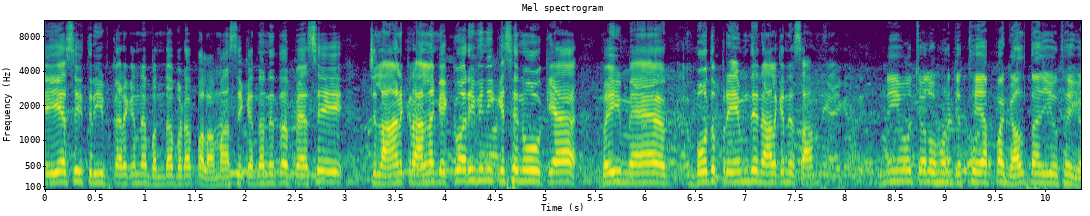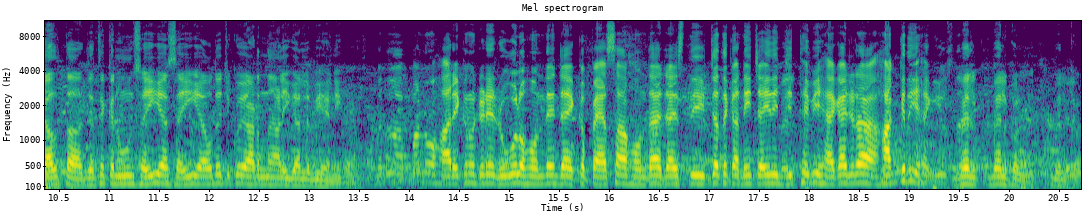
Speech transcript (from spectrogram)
ਇਹ ਅਸੀਂ ਤਾਰੀਫ ਕਰ ਕਹਿੰਦਾ ਬੰਦਾ ਬੜਾ ਭਲਾ ਮਾਸੀ ਕਹਿੰਦਾ ਨੇ ਤਾਂ ਪੈਸੇ ਚਲਾਨ ਕਰਾ ਲਾਂਗੇ ਇੱਕ ਵਾਰੀ ਵੀ ਨਹੀਂ ਕਿਸੇ ਨੂੰ ਉਹ ਕਿਹਾ ਬਈ ਮੈਂ ਬਹੁਤ ਪ੍ਰੇਮ ਦੇ ਨਾਲ ਕਹਿੰਦੇ ਸਾਹਮਣੇ ਆਏ ਕਹਿੰਦੇ। ਨਹੀਂ ਉਹ ਚਲੋ ਹੁਣ ਜਿੱਥੇ ਆਪਾਂ ਗਲਤ ਆ ਜੀ ਉੱਥੇ ਗਲਤ ਆ ਜਿੱਥੇ ਕਾਨੂੰਨ ਸਹੀ ਆ ਸਹੀ ਆ ਉਹਦੇ 'ਚ ਕੋਈ ਅੜਨ ਵਾਲੀ ਗੱਲ ਵੀ ਹੈ ਨਹੀਂ ਕੋਈ। ਮਤਲਬ ਆਪਾਂ ਨੂੰ ਹਰ ਇੱਕ ਨੂੰ ਜਿਹੜੇ ਰੂਲ ਹੁੰਦੇ ਜਾਂ ਇੱਕ ਪੈਸਾ ਹੁੰਦਾ ਜਾਂ ਇਸ ਦੀ ਇੱਜ਼ਤ ਕਰਨੀ ਚਾਹੀਦੀ ਜਿੱਥੇ ਵੀ ਹੈਗਾ ਜਿਹੜਾ ਹੱਕ ਦੀ ਹੈਗੀ ਉਸ ਦਾ। ਬਿਲ- ਬਿਲਕੁਲ ਜੀ, ਬਿਲਕੁਲ।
